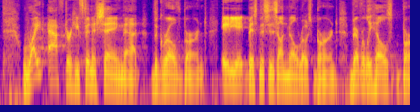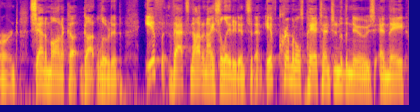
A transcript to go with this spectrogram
Right after he finished saying that, the Grove burned. 88 businesses on Melrose burned. Beverly Hills burned. Santa Monica got looted if that's not an isolated incident, if criminals pay attention to the news and they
